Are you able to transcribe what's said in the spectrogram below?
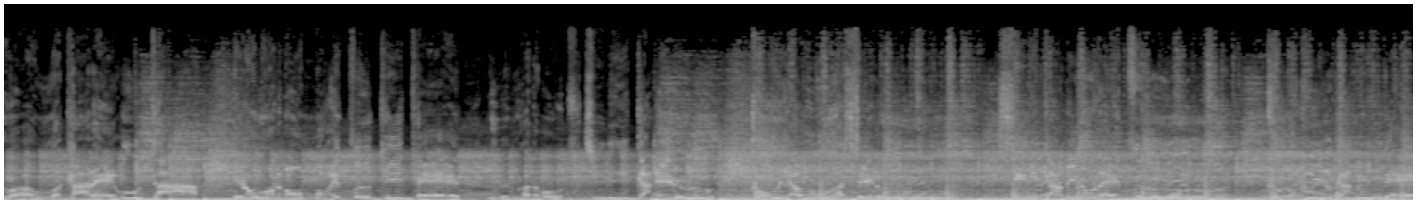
は別れ歌。両骨も燃え尽きて濡れる花も土に変える。荒野を走る。死神の列。黒く歪んで。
